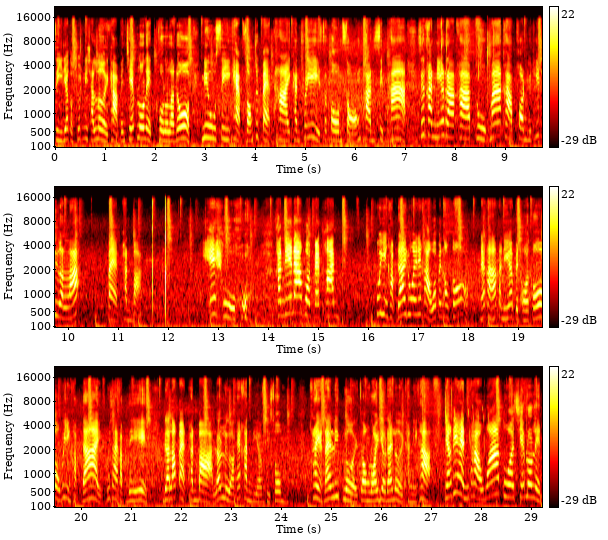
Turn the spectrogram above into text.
สีเดียวกับชุดดิฉันเลยค่ะ เป็น Chevrolet Colorado New C Cap 2.8 High Country Storm 2015 ซึ่งคันนี้ราคาถูกมากค่ะ ผ่อนอยู่ที่เดือนละ 8,000 บาท เอ้โห คันนี้หน้าผ่อน8,000ผู้หญิงขับได้ด้วยได้ค่ะว่าเป็นออโต้นะคะคันนี้เป็นออโต้ผู้หญิงขับได้ ผู้ชายขับดี เดือนละ 8,000 บาท แล้วเหลือแค่คันเดียวสีส้ม ใครอยากได้รีบเลย จองร้อยเดียวได้เลยคันนี้ค่ะ อย่างที่เห็นค่ะว่าตัวเชฟโรเลต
